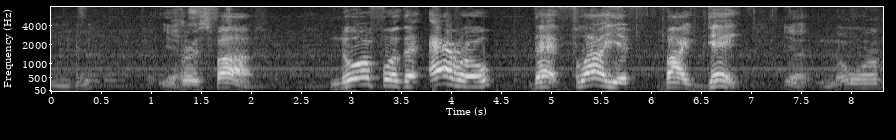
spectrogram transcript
Mhm. So, yeah, Verse 5. Nor for the arrow that flieth by day. yeah, nor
